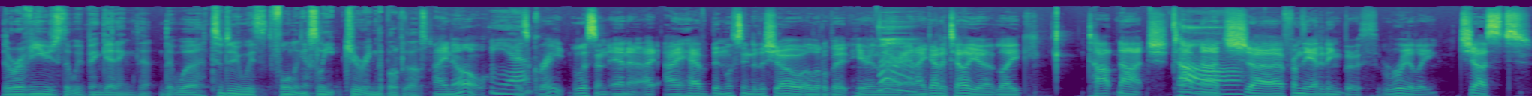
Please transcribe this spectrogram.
the reviews that we've been getting that, that were to do with falling asleep during the podcast. I know. Yeah. It's great. Listen, and I, I have been listening to the show a little bit here and there, and I got to tell you, like, top notch, top notch uh, from the editing booth. Really, just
